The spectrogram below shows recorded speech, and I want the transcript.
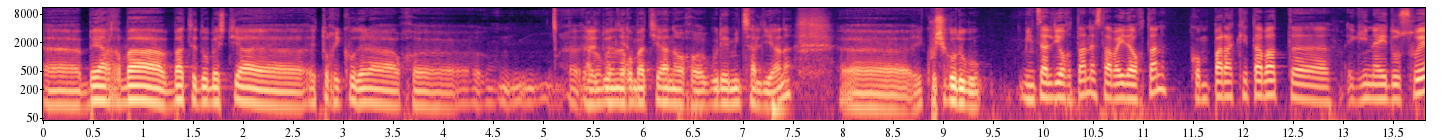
uh, behar ba, bat edo bestia uh, etorriko dela hor, uh, elduen hor gure mitzaldian, uh, ikusiko dugu. Mintzaldi hortan, ez da bai da hortan, konparaketa bat uh, egin nahi duzue,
